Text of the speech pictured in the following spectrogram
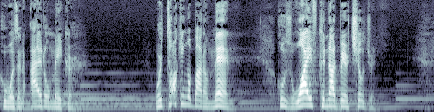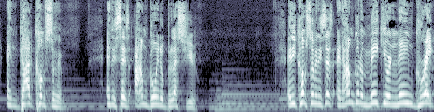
who was an idol maker. We're talking about a man whose wife could not bear children. And God comes to him and he says, I'm going to bless you. And he comes to him and he says, And I'm going to make your name great.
